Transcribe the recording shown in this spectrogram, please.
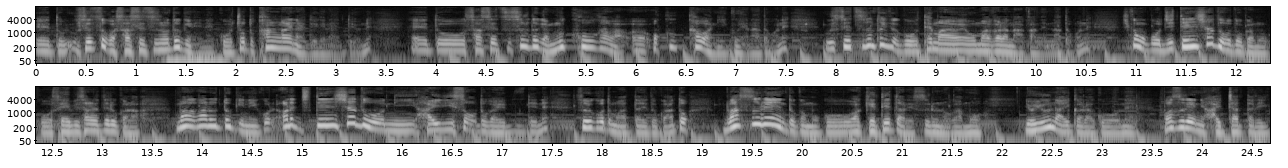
えーと、右折とか左折の時にねこうちょっと考えないといけないっていうね、えーと、左折する時は向こう側奥側に行くんやなとかね。右折の時はこう手前を曲がらなあかんねんなとかね。しかもこう自転車道とかもこう整備されてるから曲がる時にこれあれ自転車道に入りそうとか言ってねそういうこともあったりとか。あとバスレーンとかもこう分けてたりするのがもう余裕ないからこうねバスレーンに入っちゃったり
